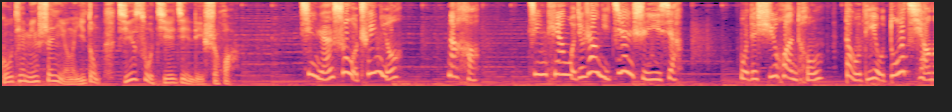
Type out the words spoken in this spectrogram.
古天明身影一动，急速接近李诗画，竟然说我吹牛，那好。今天我就让你见识一下，我的虚幻瞳到底有多强！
